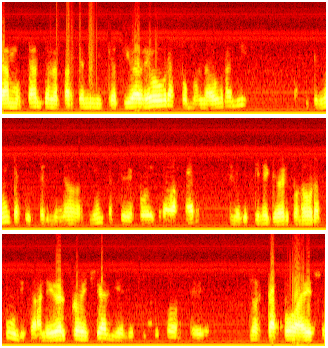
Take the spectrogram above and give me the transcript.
implementamos tanto en la parte administrativa de obras como en la obra misma, así que nunca se terminó, nunca se dejó de trabajar en lo que tiene que ver con obras públicas. A nivel provincial y el instituto eh, no escapó a eso.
